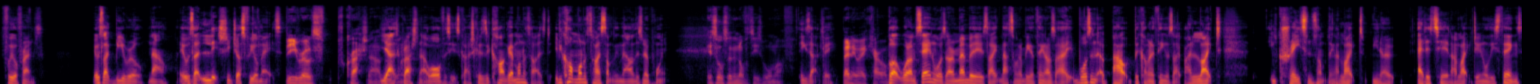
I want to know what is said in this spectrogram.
for your friends. It was like BeReal now. It was like literally just for your mates. the Euro's crash now. Yeah, it's crashed now. Well, obviously it's crashed because it can't get monetized. If you can't monetize something now, there's no point. It's also the novelty's worn off. Exactly. But anyway, carry on. But what I'm saying was, I remember it was like that's not gonna be a thing. I was like, it wasn't about becoming a thing. It was like I liked in creating something. I liked, you know, editing. I liked doing all these things.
